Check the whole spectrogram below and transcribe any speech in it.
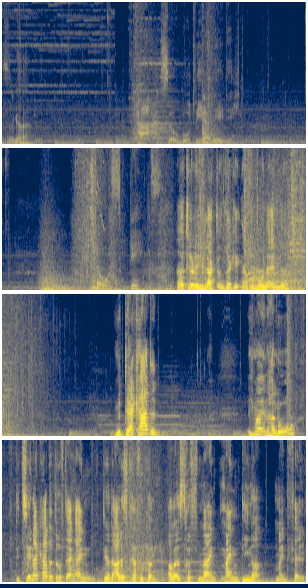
ist egal. Ha, so gut wie erledigt. Los geht's. Natürlich lackt unser Gegner rum ohne Ende. Mit der Karte. Ich meine, hallo? Die 10er-Karte trifft irgendeinen, die hätte alles treffen können. Aber es trifft mein, meinen Diener, mein Feld.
